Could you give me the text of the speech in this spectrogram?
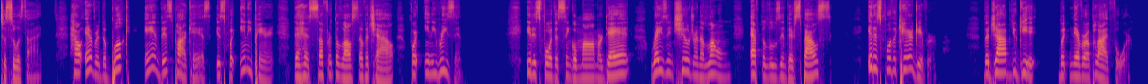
to suicide. However, the book and this podcast is for any parent that has suffered the loss of a child for any reason. It is for the single mom or dad raising children alone after losing their spouse. It is for the caregiver, the job you get but never applied for.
